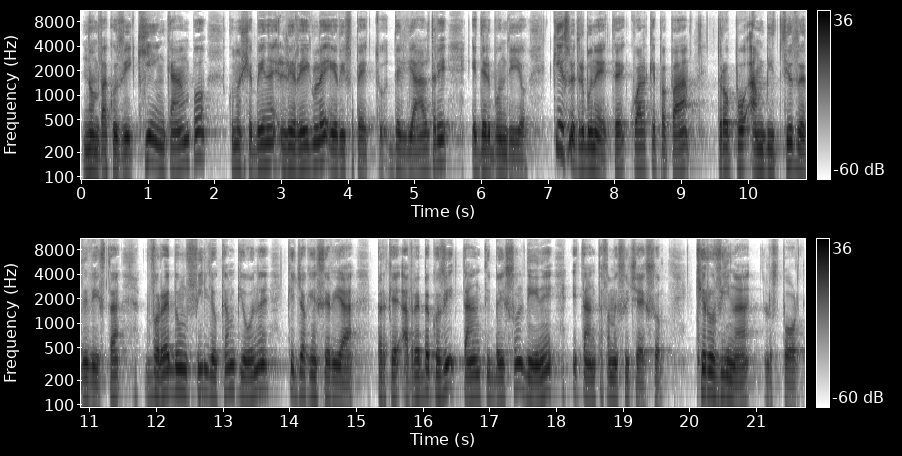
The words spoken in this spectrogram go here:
Non va così. Chi è in campo conosce bene le regole e il rispetto degli altri e del buon Dio. Chi è sulle tribunette, qualche papà troppo ambizioso e rivista, vorrebbe un figlio campione che gioca in Serie A, perché avrebbe così tanti bei soldini e tanta fame e successo che rovina lo sport.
